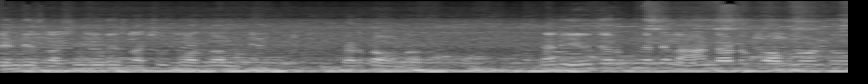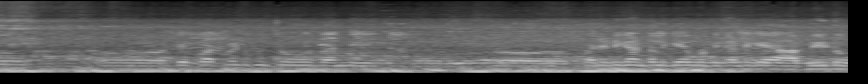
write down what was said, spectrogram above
రెండేసి లక్షలు మూడేసి లక్షల ప్రోగ్రాంలు పెడతా ఉన్నారు. కానీ ఏం జరుగుతుందంటే లాండ్ ఆర్డర్ ప్రాబ్లం అంటూ డిపార్ట్మెంట్ కొంచెం దాన్ని పన్నెండు గంటలకే ఒంటి గంటకే ఆపేయడం.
